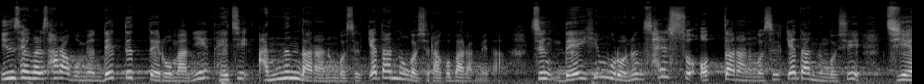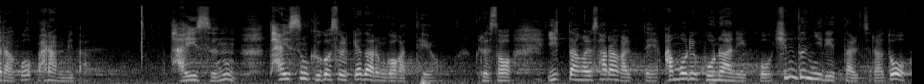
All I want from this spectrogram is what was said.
인생을 살아보면 내 뜻대로만이 되지 않는다라는 것을 깨닫는 것이라고 말합니다. 즉 내 힘으로는 살 수 없다라는 것을 깨닫는 것이 지혜라고 말합니다. 다윗은 다윗은 그것을 깨달은 것 같아요. 그래서 이 땅을 살아갈 때 아무리 고난이 있고 힘든 일이 있다 할지라도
